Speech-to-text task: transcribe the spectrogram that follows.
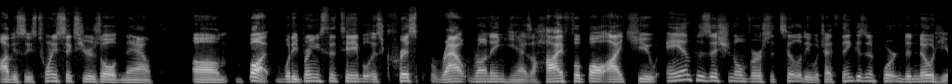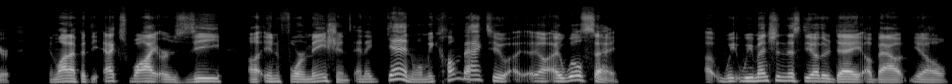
Obviously, he's 26 years old now. Um, but what he brings to the table is crisp route running. He has a high football IQ and positional versatility, which I think is important to note here can line up at the X, Y, or Z uh, informations. And again, when we come back to, uh, I will say, uh, we, we mentioned this the other day about, you know,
